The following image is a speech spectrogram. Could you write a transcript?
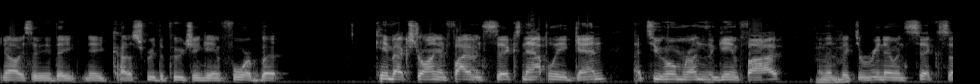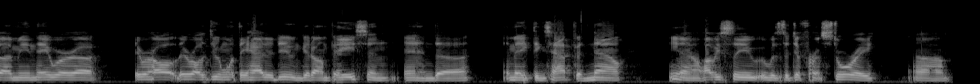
you know, obviously they, they kind of screwed the pooch in game four, but came back strong in five and six. Napoli again had two home runs in game five, and then Victorino in six. So I mean, they were uh, they were all they were all doing what they had to do and get on base and and uh, and make things happen. Now, you know, obviously it was a different story um,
